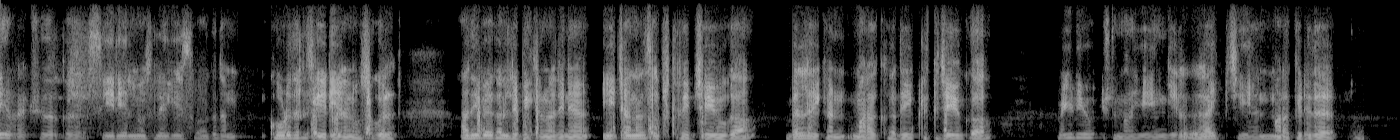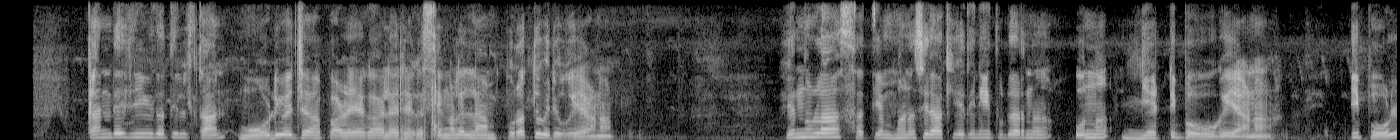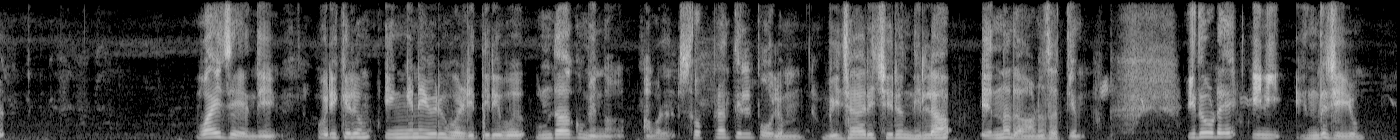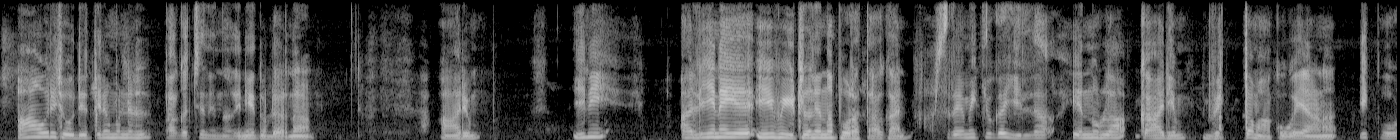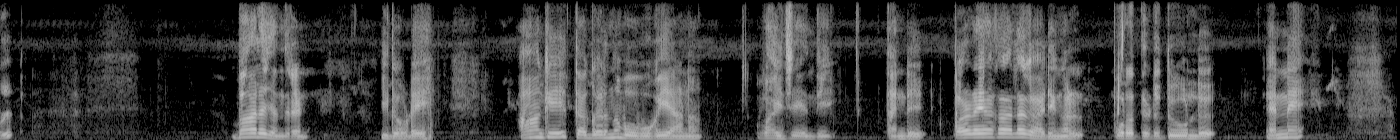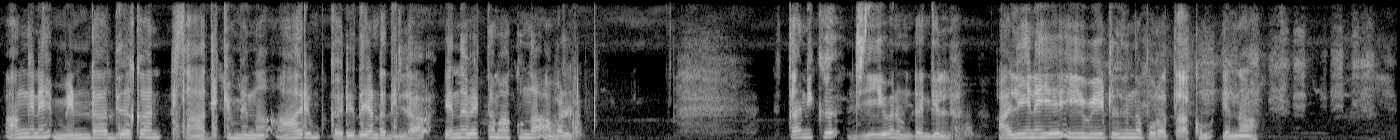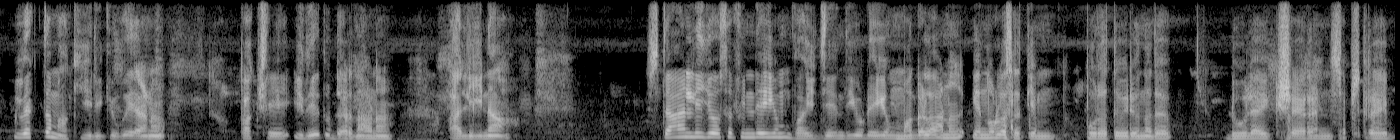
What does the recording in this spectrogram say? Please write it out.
പ്രിയ പ്രേക്ഷകർക്ക് സീരിയൽ ന്യൂസിലേക്ക് സ്വാഗതം. കൂടുതൽ സീരിയൽ ന്യൂസുകൾ അതിവേഗം ലഭിക്കുന്നതിന് ഈ ചാനൽ സബ്സ്ക്രൈബ് ചെയ്യുക ബെൽ ഐക്കൺ മറക്കാതെ ക്ലിക്ക് ചെയ്യുക. വീഡിയോ ഇഷ്ടമായി എങ്കിൽ ലൈക്ക് ചെയ്യാൻ മറക്കരുത്. തന്റെ ജീവിതത്തിൽ താൻ മൂടിവെച്ച പഴയകാല രഹസ്യങ്ങളെല്ലാം പുറത്തു വരികയാണ്. എന്നുള്ള സത്യം മനസ്സിലാക്കിയതിനെ തുടർന്ന് ഒന്ന് ഞെട്ടിപ്പോവുകയാണ്. ഇപ്പോൾ വൈജയന്തി ഒരിക്കലും ഇങ്ങനെയൊരു വഴിത്തിരിവ് ഉണ്ടാകുമെന്ന് അവൾ സ്വപ്നത്തിൽ പോലും വിചാരിച്ചിരുന്നില്ല എന്നതാണ് സത്യം. ഇതോടെ ഇനി എന്തു ചെയ്യും? ആ ഒരു ചോദ്യത്തിന് മുന്നിൽ പകച്ചു നിന്നതിനെ തുടർന്ന് ആരും ഇനി അലീനയെ ഈ വീട്ടിൽ നിന്ന് പുറത്താക്കാൻ ശ്രമിക്കുകയില്ല എന്നുള്ള കാര്യം വ്യക്തമാക്കുകയാണ് ഇപ്പോൾ ബാലചന്ദ്രൻ. ഇതോടെ ആകെ തകർന്നു പോവുകയാണ് വൈജയന്തി. തന്റെ പഴയകാല കാര്യങ്ങൾ പുറത്തെടുത്തുകൊണ്ട് എന്നെ അങ്ങനെ മിണ്ടാതിരക്കാൻ സാധിക്കുമെന്ന് ആരും കരുതേണ്ടതില്ല എന്ന് വ്യക്തമാക്കുന്ന അവൾ. തനിക്ക് ജീവനുണ്ടെങ്കിൽ അലീനയെ ഈ വീട്ടിൽ നിന്ന് പുറത്താക്കും എന്ന് വ്യക്തമാക്കിയിരിക്കുകയാണ്. പക്ഷേ ഇതേ തുടർന്നാണ് അലീന സ്റ്റാൻലി ജോസഫിന്റെയും വൈജയന്തിയുടെയും മകളാണ് എന്നുള്ള സത്യം പുറത്തു വരുന്നത് do like share and subscribe.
